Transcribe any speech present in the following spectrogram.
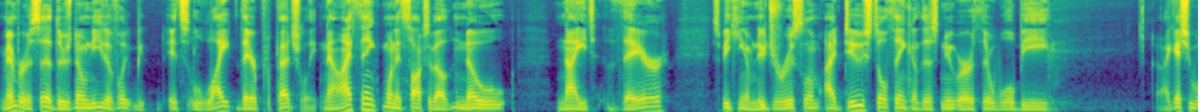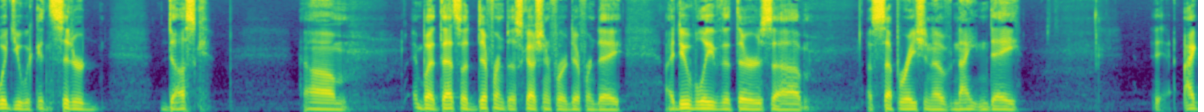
Remember, it said there's no need of it's light there perpetually. Now, I think when it talks about no night there. Speaking of New Jerusalem, I do still think of this new earth, there will be, I guess you would you would consider dusk. Um, but that's a different discussion for a different day. I do believe that there's um, a separation of night and day. I,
